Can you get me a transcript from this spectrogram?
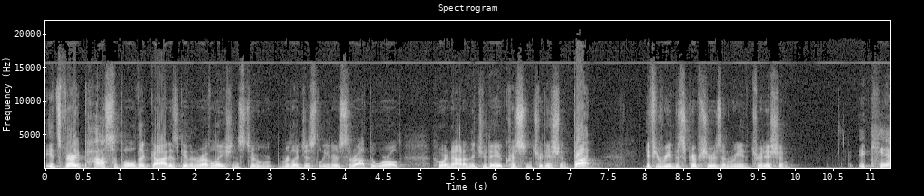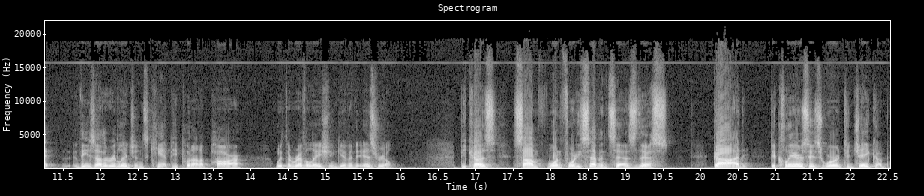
it's very possible that God has given revelations to religious leaders throughout the world who are not in the Judeo Christian tradition. But if you read the scriptures and read the tradition, it can't, these other religions can't be put on a par with the revelation given to Israel. Because Psalm 147 says this God declares his word to Jacob,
